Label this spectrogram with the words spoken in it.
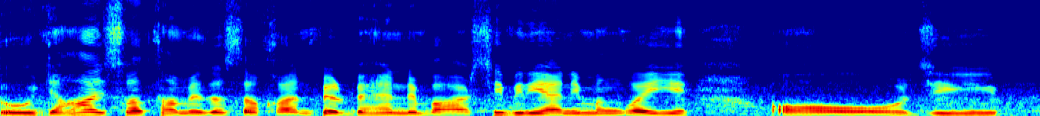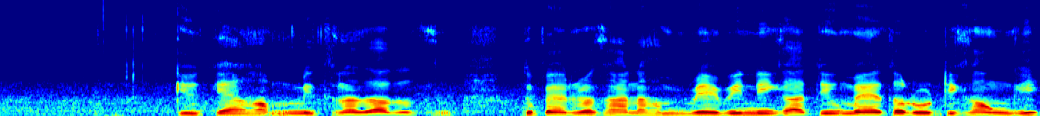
तो यहाँ इस वक्त हमें दस्तरखान फिर बहन ने बाहर से बिरयानी मंगवाई है। और जी, क्योंकि हम इतना ज़्यादा दोपहर में खाना हम मैं भी नहीं खाती हूँ, मैं तो रोटी खाऊँगी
